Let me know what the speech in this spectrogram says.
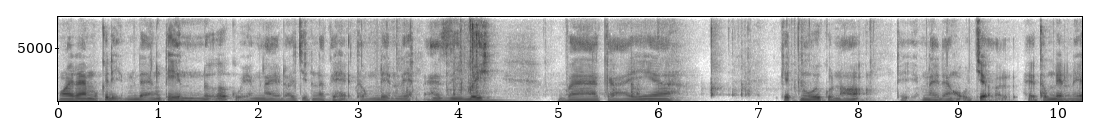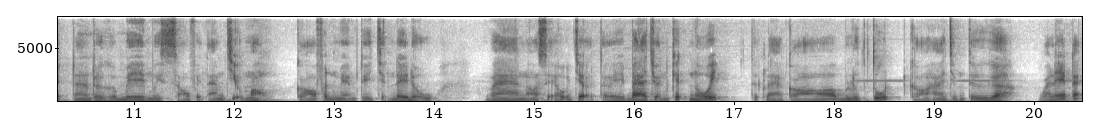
Ngoài ra một cái điểm đáng tiền nữa của em này đó chính là cái hệ thống đèn led RGB và cái ờ, kết nối của nó. Thì em này đang hỗ trợ hệ thống đèn led RGB 16,8 triệu màu có phần mềm tùy chỉnh đầy đủ. Và nó sẽ hỗ trợ tới 3 chuẩn kết nối tức là có Bluetooth có 2.4G wireless đấy,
